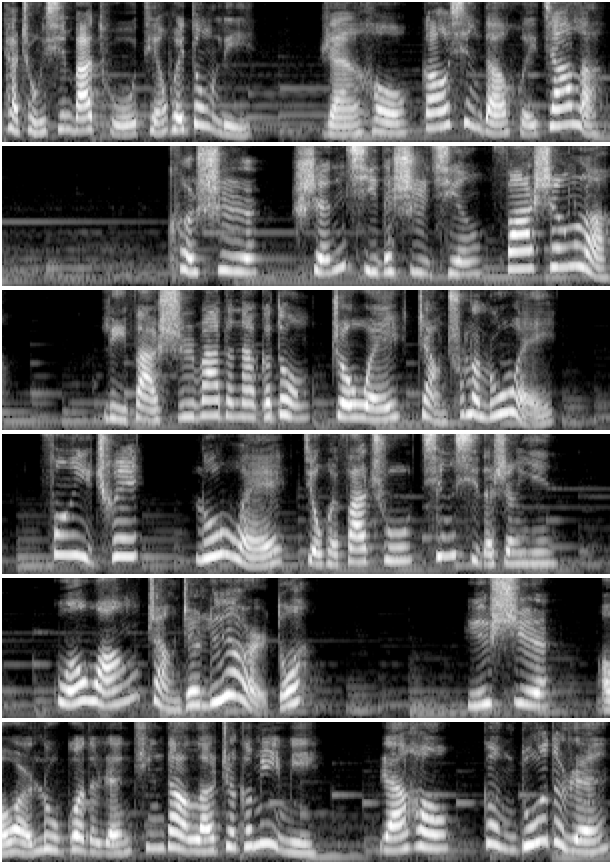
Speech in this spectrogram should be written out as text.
他重新把土填回洞里，然后高兴地回家了。可是神奇的事情发生了：理发师挖的那个洞周围长出了芦苇，风一吹，芦苇就会发出清晰的声音。国王长着驴耳朵，于是偶尔路过的人听到了这个秘密，然后更多的人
